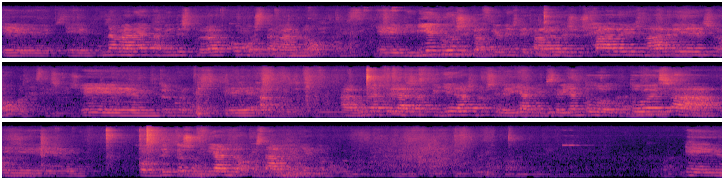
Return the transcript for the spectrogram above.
eh, eh, una manera también de explorar cómo estaban, ¿no? Viviendo situaciones de paro de sus padres, madres, ¿no? entonces, bueno, pues algunas de las arpilleras ¿no? se veían, se veían todo, toda esa conflicto social ¿no? que estaban viviendo. Eh,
